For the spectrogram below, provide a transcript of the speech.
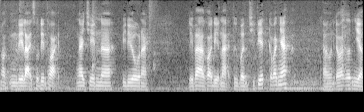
hoặc để lại số điện thoại ngay trên uh, video này. Deva gọi điện lại tư vấn chi tiết các bác nhé. Cảm ơn các bác rất nhiều.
